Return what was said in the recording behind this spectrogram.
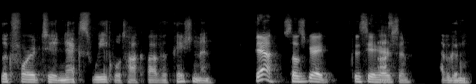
look forward to next week. We'll talk about vocation then. Yeah, sounds great. Good to see you, awesome. Harrison. Have a good one.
